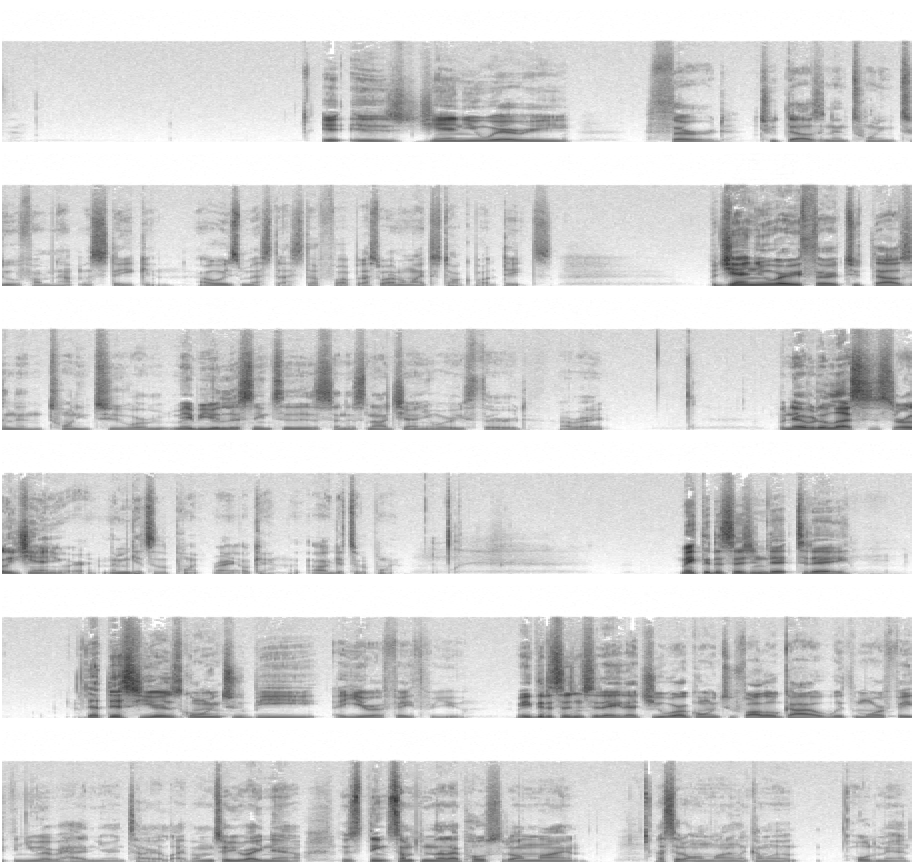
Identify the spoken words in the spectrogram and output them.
It is January 3rd, 2022, if I'm not mistaken. I always mess that stuff up. That's why I don't like to talk about dates. But January 3rd, 2022, or maybe you're listening to this and it's not January 3rd. All right. But nevertheless, it's early January. Let me get to the point, right? Okay, I'll get to the point. Make the decision that today that this year is going to be a year of faith for you. Make the decision today that you are going to follow God with more faith than you ever had in your entire life. I'm gonna tell you right now. There's th- something that I posted online. I said online like I'm a old man.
